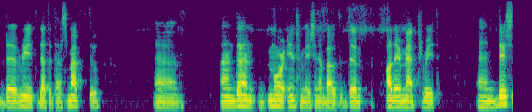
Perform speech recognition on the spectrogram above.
the read that it has mapped to. Um, and then more information about the other mapped read. And this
